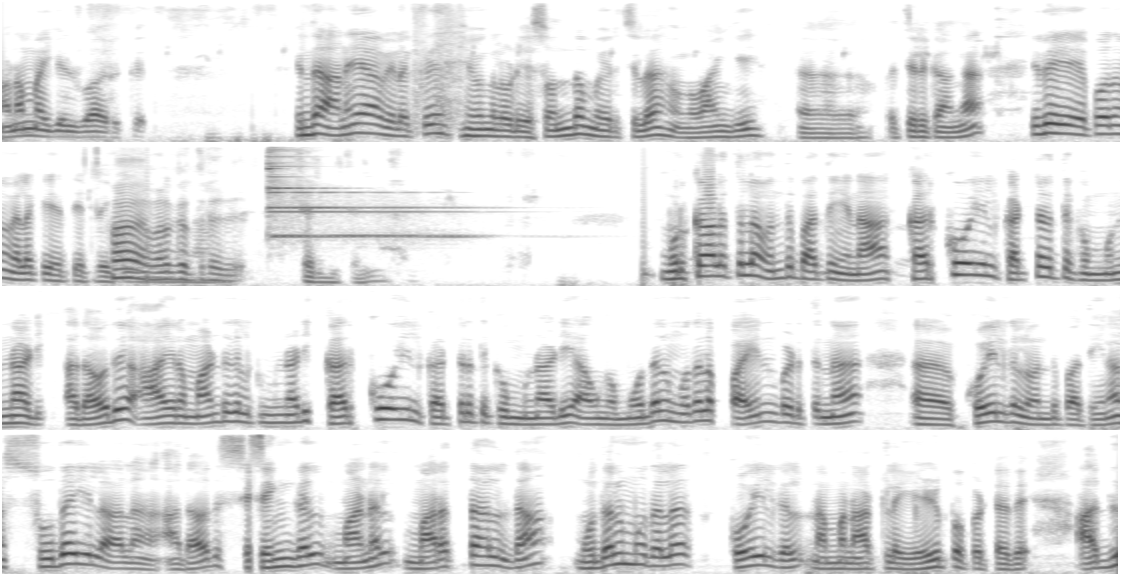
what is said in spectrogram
மனமகிழ்வாக இருக்குது இந்த அணையா விளக்கு இவங்களுடைய சொந்த முயற்சியில் அவங்க வாங்கி வச்சிருக்காங்க. இது எப்போதும் விளக்கு ஏற்றிட்டு விளக்கு தெரியுது சரிங்க சரிங்க. முற்காலத்தில் வந்து பார்த்தீங்கன்னா கற்கோயில் கட்டுறதுக்கு முன்னாடி அதாவது ஆயிரம் ஆண்டுகளுக்கு முன்னாடி கற்கோயில் கட்டுறதுக்கு முன்னாடி அவங்க முதல் முதல்ல பயன்படுத்தின கோயில்கள் வந்து பார்த்தீங்கன்னா சுதையிலான அதாவது செங்கல் மணல் மரத்தால் தான் முதல் முதல்ல கோயில்கள் நம்ம நாட்டில் எழுப்பப்பட்டது. அது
